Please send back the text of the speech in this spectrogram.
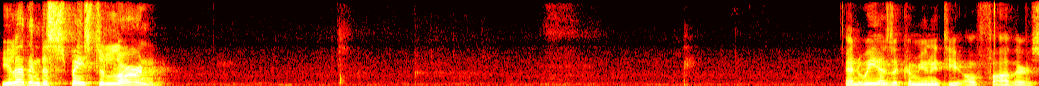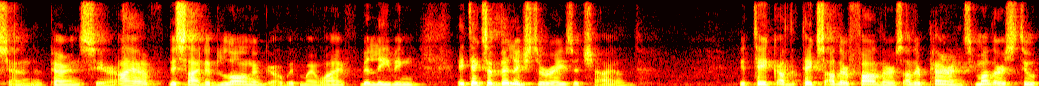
You let him the space to learn. And we, as a community of fathers and parents here, I have decided long ago with my wife, believing it takes a village to raise a child. It take, takes other fathers, other parents, mothers to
